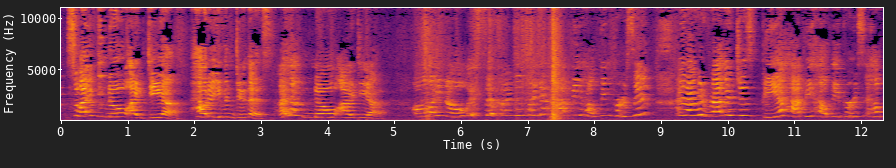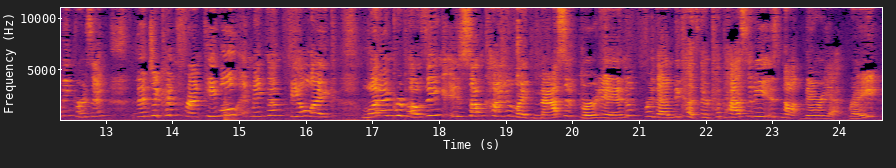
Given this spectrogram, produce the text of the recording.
So I have no idea how to even do this. I have no idea. All I know is that I'm just like a happy, helping person, and I would rather just be a happy, healthy person, helping person than to confront people and make them feel like what I'm proposing is some kind of like massive burden for them because their capacity is not there yet, right?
